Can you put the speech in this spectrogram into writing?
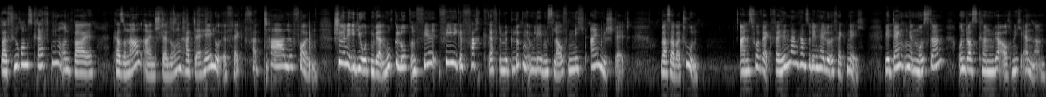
Bei Führungskräften und bei Personaleinstellungen hat der Halo-Effekt fatale Folgen. Schöne Idioten werden hochgelobt und fähige Fachkräfte mit Lücken im Lebenslauf nicht eingestellt. Was aber tun? Eines vorweg, verhindern kannst du den Halo-Effekt nicht. Wir denken in Mustern und das können wir auch nicht ändern.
